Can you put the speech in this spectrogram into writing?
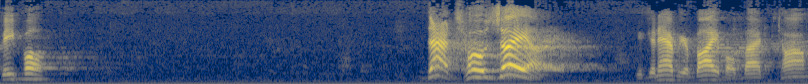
people. That's Hosea. You can have your Bible back, Tom.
